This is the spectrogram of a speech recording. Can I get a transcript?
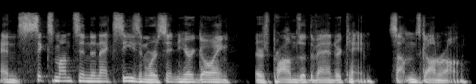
And six months into next season, we're sitting here going, there's problems with Evander Kane. Something's gone wrong.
